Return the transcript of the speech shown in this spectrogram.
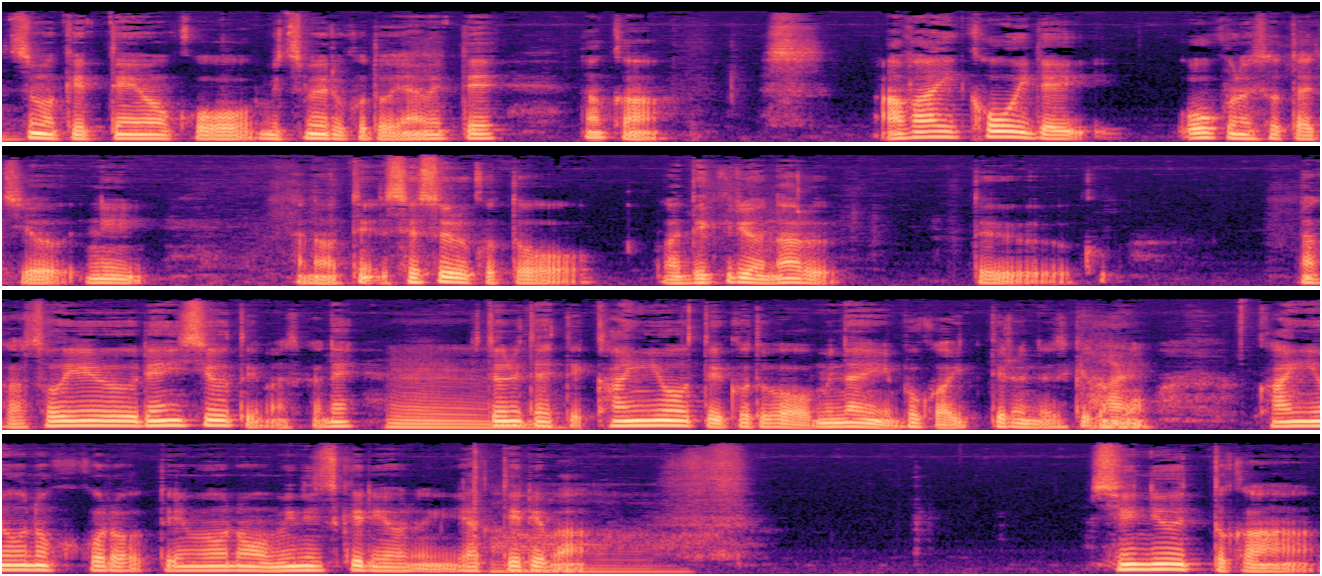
いつも欠点をこう見つめることをやめて、なんか、淡い行為で多くの人たちに、あの、接することができるようになるという、なんかそういう練習と言いますかね。人に対して寛容という言葉をみんなに僕は言ってるんですけども、はい、寛容の心というものを身につけるようにやっていれば、収入とか、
